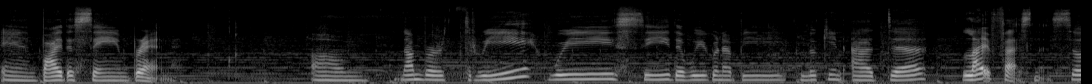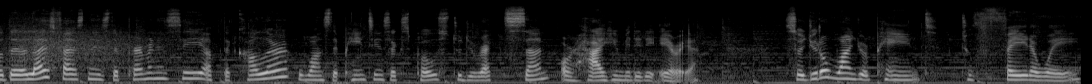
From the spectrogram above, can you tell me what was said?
and buy the same brand. Um, number three we see that we're gonna be looking at the light fastness. So the light fastness is the permanency of the color once the painting is exposed to direct sun or high humidity area. So you don't want your paint to fade away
